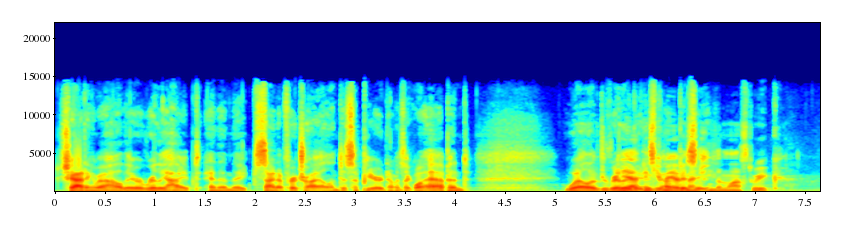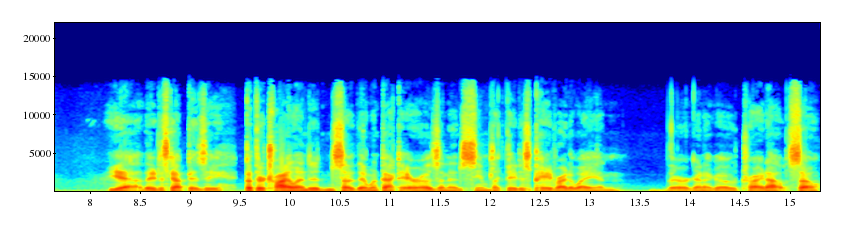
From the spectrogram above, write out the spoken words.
chatting about how they were really hyped, and then they signed up for a trial and disappeared. And I was like, "What happened?" Well, it really yeah, I think just you got may have busy. mentioned them last week. Yeah, they just got busy. But their trial ended, and so they went back to Arrows, and it seems like they just paid right away, and they're gonna go try it out. So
